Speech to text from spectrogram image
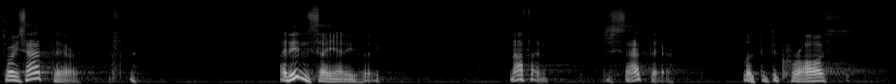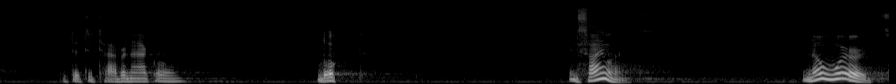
So I sat there. I didn't say anything. Nothing. Just sat there. Looked at the cross, looked at the tabernacle, looked in silence. No words.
